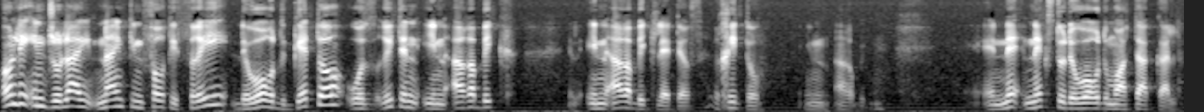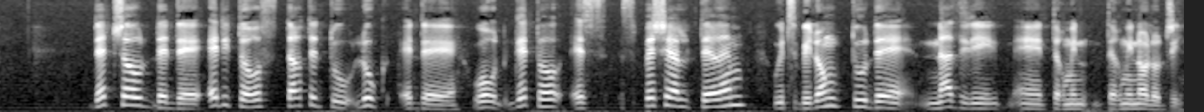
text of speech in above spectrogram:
Only in July 1943, the word ghetto was written in Arabic, in Arabic letters, Rito in Arabic, and ne next to the word Mu'takal. That showed that the editors started to look at the word ghetto as special term which belonged to the Nazi uh, termi terminology.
